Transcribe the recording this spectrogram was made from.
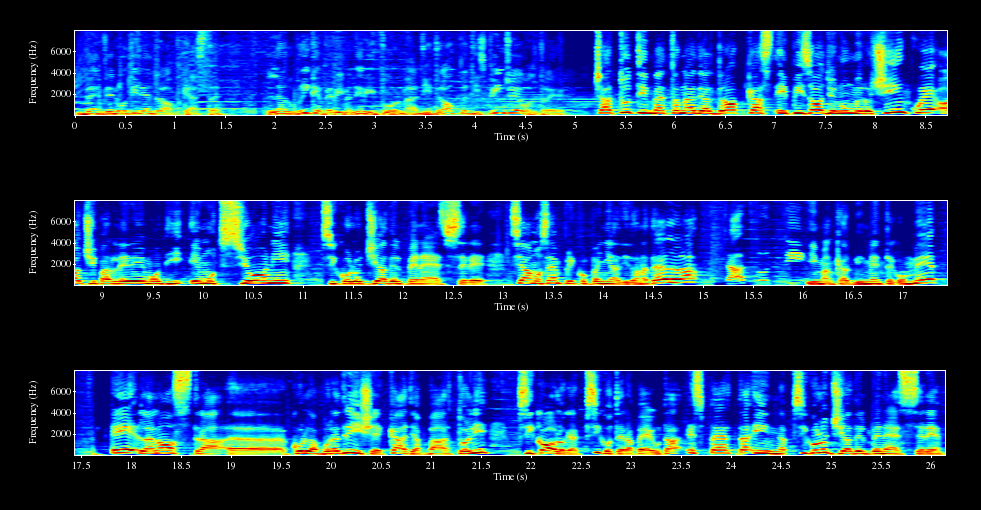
Benvenuti nel Dropcast, la rubrica per rimanere in forma di Drop ti spinge oltre. Ciao a tutti, bentornati al Dropcast, episodio numero 5. Oggi parleremo di emozioni, psicologia del benessere. Siamo sempre in compagnia di Donatella. Ciao a tutti. Immancabilmente con me. E la nostra eh, collaboratrice Katia Bartoli, psicologa e psicoterapeuta, esperta in psicologia del benessere.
